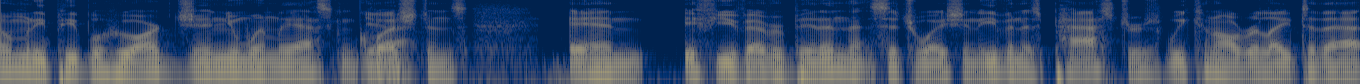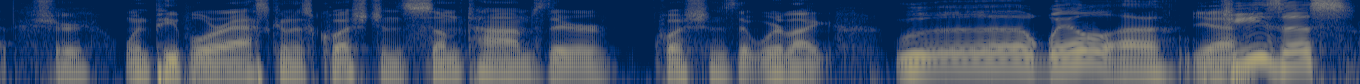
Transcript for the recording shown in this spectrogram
so many people who are genuinely asking Yeah. questions, and if you've ever been in that situation, even as pastors, we can all relate to that. Sure. When people are asking us questions, sometimes they're questions that we're like, "Uh, well, uh, Yeah. Jesus.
